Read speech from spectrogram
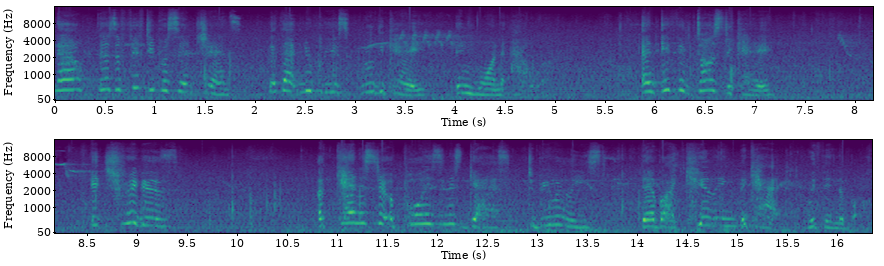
Now, there's a 50% chance that that nucleus will decay in one hour. And if it does decay, it triggers a canister of poisonous gas to be released, thereby killing the cat within the box.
